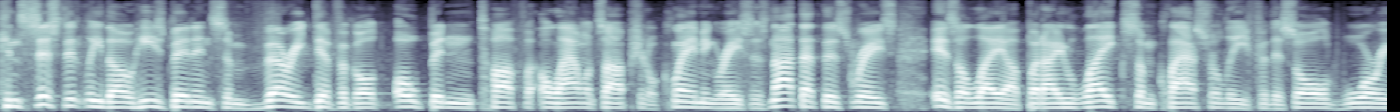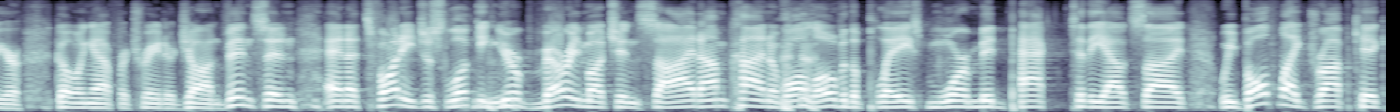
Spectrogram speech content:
Consistently, though, he's been in some very difficult, open, tough allowance optional claiming races. Not that this race is a layup, but I like some class relief for this old warrior going out for trainer John Vincent. And it's funny, just looking, you're very much inside. I'm kind of all over the place, more mid pack to the outside. We both like drop kick.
